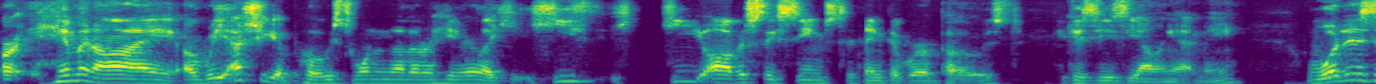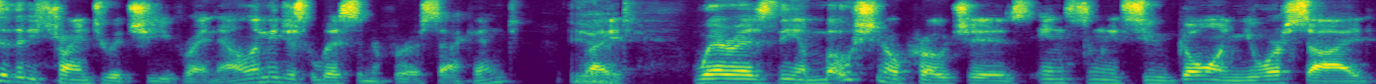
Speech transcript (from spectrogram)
are him and i are we actually opposed to one another here? Like he he obviously seems to think that we're opposed because he's yelling at me. What is it that he's trying to achieve right now? Let me just listen for a second Yeah. right? Whereas the emotional approach is instantly to go on your side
